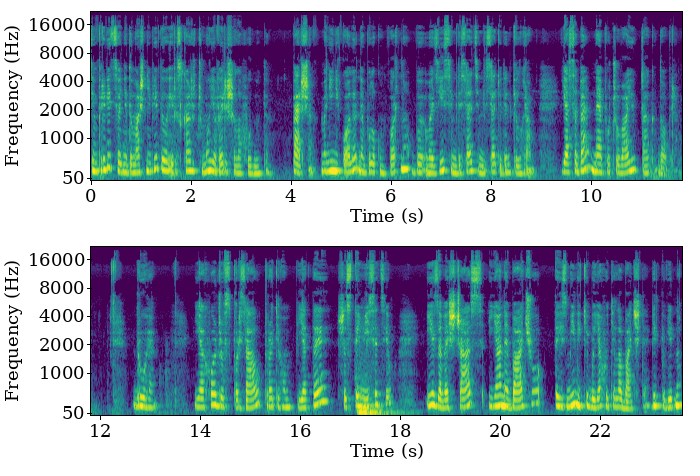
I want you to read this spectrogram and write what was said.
Всім привіт! Сьогодні домашнє відео і розкажу, чому я вирішила худнути. Перше, мені ніколи не було комфортно в вазі 70-71 кг. Я себе не почуваю так добре. Друге, я ходжу в спортзал протягом 5-6 місяців, і за весь час я не бачу тих змін, які би я хотіла бачити. Відповідно,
